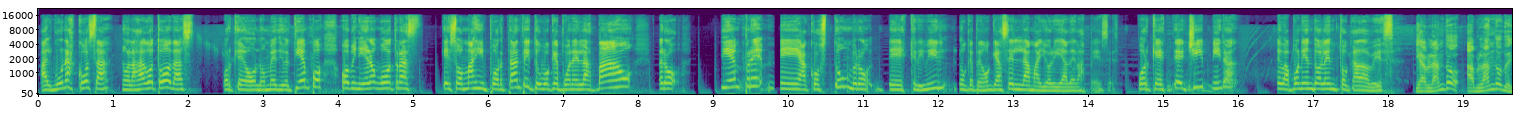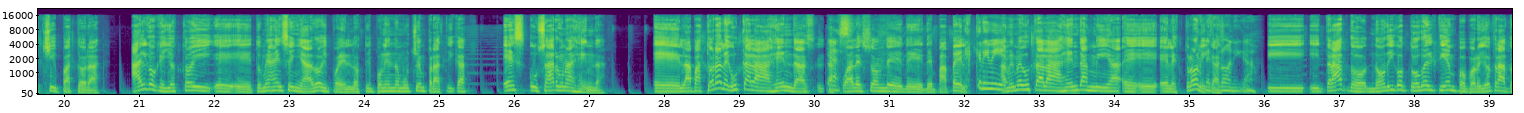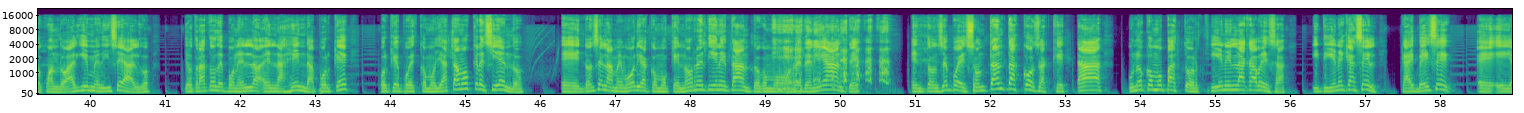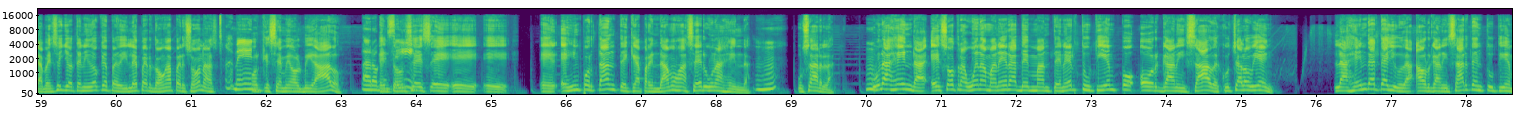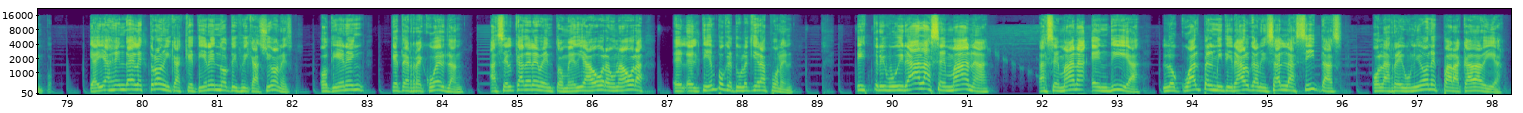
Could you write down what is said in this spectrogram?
algunas cosas, no las hago todas, porque o no me dio el tiempo, o vinieron otras que son más importantes y tuvo que ponerlas bajo, pero siempre me acostumbro de escribir lo que tengo que hacer la mayoría de las veces. Porque este chip, mira, se va poniendo lento cada vez. Y hablando, hablando de chip, pastora, algo que yo estoy, eh, eh, tú me has enseñado y pues lo estoy poniendo mucho en práctica, es usar una agenda. Eh, la pastora le gustan las agendas, las Yes. cuales son de, de- de papel. Escribir. A mí me gustan las agendas mías eh, eh, electrónicas. Electrónica. Y, y trato, no digo todo el tiempo, pero yo trato cuando alguien me dice algo, yo trato de ponerlo en la agenda. ¿Por qué? Porque pues como ya estamos creciendo, eh, entonces la memoria como que no retiene tanto como retenía antes. Entonces pues son tantas cosas que está uno como pastor tiene en la cabeza y tiene que hacer que hay veces, eh, y a veces yo he tenido que pedirle perdón a personas Amén. porque se me ha olvidado. Claro que Entonces, eh, eh, eh, eh, es importante que aprendamos a hacer una agenda, sí. Usarla. Una agenda es otra buena manera de mantener tu tiempo organizado. Escúchalo bien. La agenda te ayuda a organizarte en tu tiempo. Y hay agendas electrónicas que tienen notificaciones o tienen que te recuerdan acerca del evento, media hora, una hora, el, el tiempo que tú le quieras poner. Distribuirá la semana, la semana en día, lo cual permitirá organizar las citas o las reuniones para cada día.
